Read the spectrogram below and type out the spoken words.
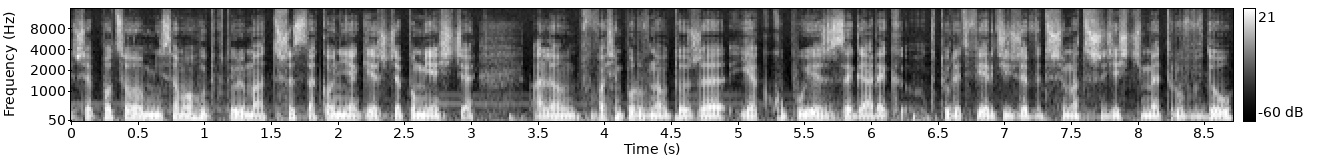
że po co mi samochód, który ma 300 koni, jak jeżdżę po mieście. Ale on właśnie porównał to, że jak kupujesz zegarek, który twierdzi, że wytrzyma 30 metrów w dół,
